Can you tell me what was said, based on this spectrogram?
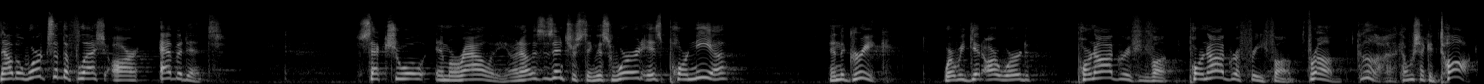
Now, the works of the flesh are evident sexual immorality. Now, this is interesting. This word is porneia in the Greek, where we get our word pornography from. Pornography from. From. God, I wish I could talk.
